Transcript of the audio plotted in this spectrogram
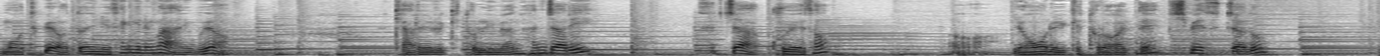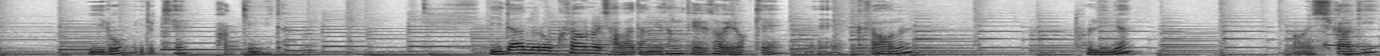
뭐 특별히 어떤 일이 생기는 건 아니고요. 이렇게 아래로 이렇게 돌리면 한 자리 숫자 9에서 어, 0으로 이렇게 돌아갈 때 10의 숫자도 2로 이렇게 바뀝니다. 2단으로 크라운을 잡아당긴 상태에서 이렇게 예, 크라운을 돌리면 어, 시각이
